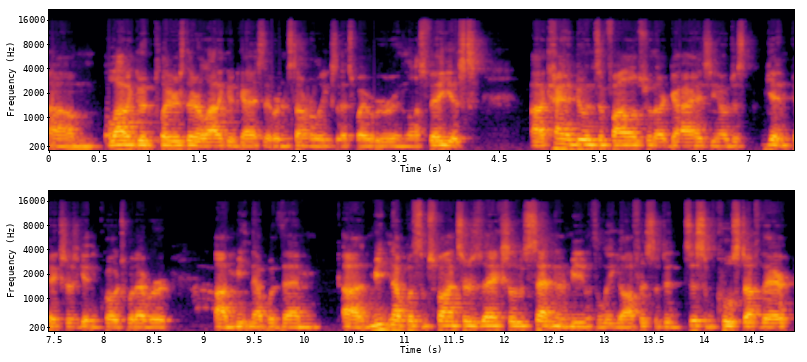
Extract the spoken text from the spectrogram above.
Um, a lot of good players there, a lot of good guys that were in summer leagues. That's why we were in Las Vegas, uh, kind of doing some follow ups with our guys. You know, just getting pictures, getting quotes, whatever. Uh, meeting up with them, uh, meeting up with some sponsors. Actually, was sat in a meeting with the league office, so did just some cool stuff there.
